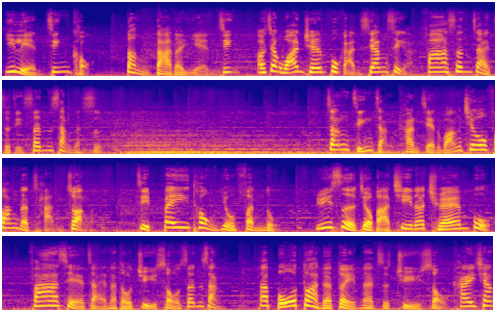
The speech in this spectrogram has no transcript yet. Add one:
一脸惊恐，瞪大的眼睛，好像完全不敢相信啊发生在自己身上的事。张警长看见王秋芳的惨状，既悲痛又愤怒，于是就把气呢全部发泄在那头巨兽身上，他不断的对那只巨兽开枪。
